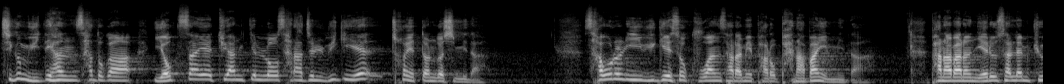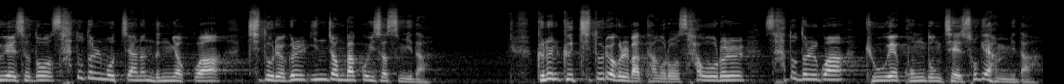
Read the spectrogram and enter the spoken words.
지금 위대한 사도가 역사의 뒤안길로 사라질 위기에 처했던 것입니다. 사울을 이 위기에서 구한 사람이 바로 바나바입니다. 바나바는 예루살렘 교회에서도 사도들 못지않은 능력과 지도력을 인정받고 있었습니다. 그는 그 지도력을 바탕으로 사울을 사도들과 교회 공동체에 소개합니다.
